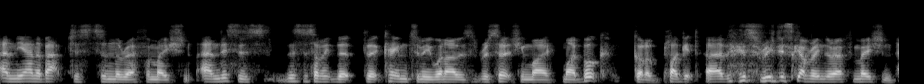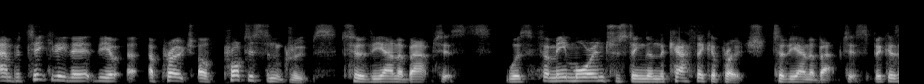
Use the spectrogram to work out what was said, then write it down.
and the Anabaptists and the Reformation. And this is this is something that, that came to me when I was researching my my book. Got to plug it. Uh, this rediscovering the Reformation, and particularly the the uh, approach of Protestant groups to the Anabaptists was for me more interesting than the Catholic approach to the Anabaptists because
